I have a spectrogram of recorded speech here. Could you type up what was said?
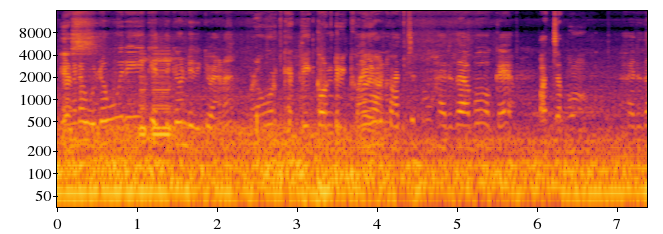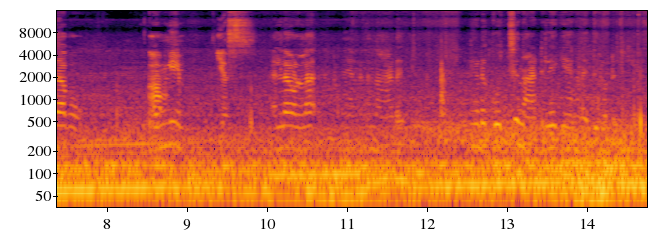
Yes. ഞങ്ങളുടെ ഉഴവൂരേക്ക് എത്തിക്കൊണ്ടിരിക്കുവാണ് ഉഴവൂർക്ക് ഭയങ്കര എത്തിക്കൊണ്ടിരിക്കുകയാണ് പച്ചപ്പും ഹരിതാപവും ഒക്കെ പച്ചപ്പും ഹരിതാപവും ആ. ഭംഗിയും യെസ് എല്ലാം ഉള്ള ഞങ്ങളുടെ നാട് ഞങ്ങളുടെ കൊച്ചു നാട്ടിലേക്ക് ഞങ്ങൾ എത്തിക്കൊണ്ടിരിക്കുകയാണ്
